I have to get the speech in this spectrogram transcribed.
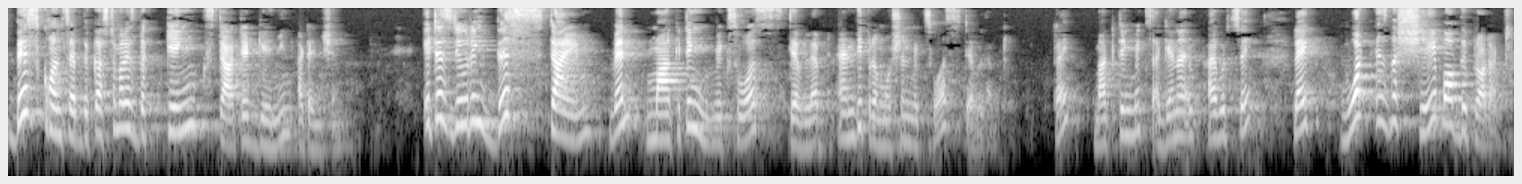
this concept, the customer is the king, started gaining attention. It is during this time when marketing mix was developed and the promotion mix was developed, right? Marketing mix, again I, I would say, like what is the shape of the product?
